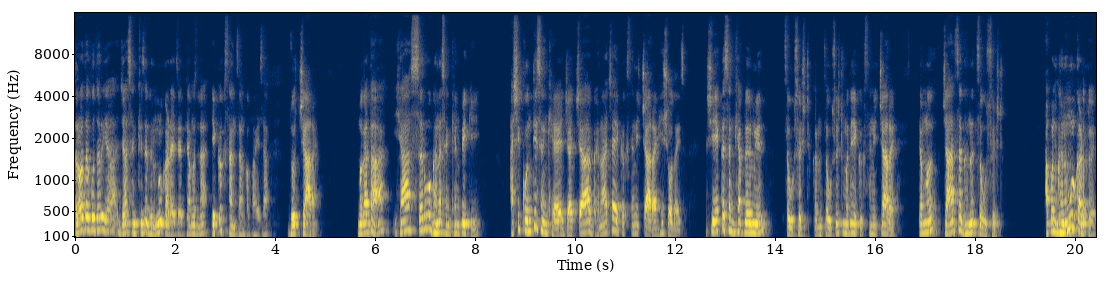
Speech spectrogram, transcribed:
सर्वात अगोदर या ज्या संख्येचं घनमूळ काढायचं आहे त्यामधला एकक स्थानचा अंक पाहायचा जो चार आहे. मग आता ह्या सर्व घनसंख्यांपैकी अशी कोणती संख्या आहे ज्याच्या घनाच्या एककस्थानी चार आहे हे शोधायचं? अशी एकच संख्या आपल्याला मिळेल चौसष्ट. कारण चौसष्टमध्ये एकक स्थानी चार आहे. त्यामुळं चारचा घन चौसष्ट. आपण घनमूळ काढतोय.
